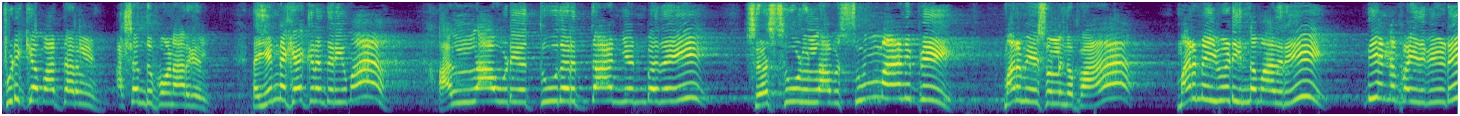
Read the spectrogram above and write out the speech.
பிடிக்க பார்த்தார்கள் அசந்து போனார்கள். நான் என்ன கேட்கிறேன் தெரியுமா? அல்லாஹ்வுடைய தூதர் தான் என்பதை ரசூலுல்லாவை சும்மா அனுப்பி. மறுமையை சொல்லுங்கப்பா. மறுமை வீடு இந்த மாதிரி. இது என்ன இது வீடு?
